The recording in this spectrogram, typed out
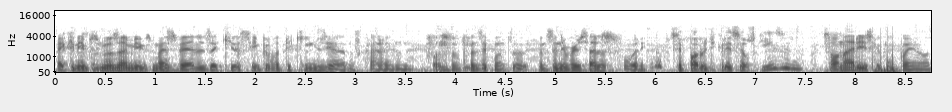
É que nem pros meus amigos mais velhos aqui, eu sempre vou ter 15 anos, cara. Eu não posso fazer quanto- quantos aniversários forem. Você parou de crescer aos 15, né? Só o nariz que acompanhou. A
